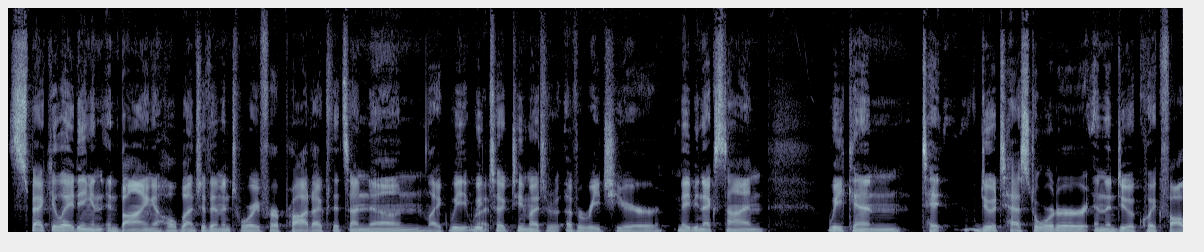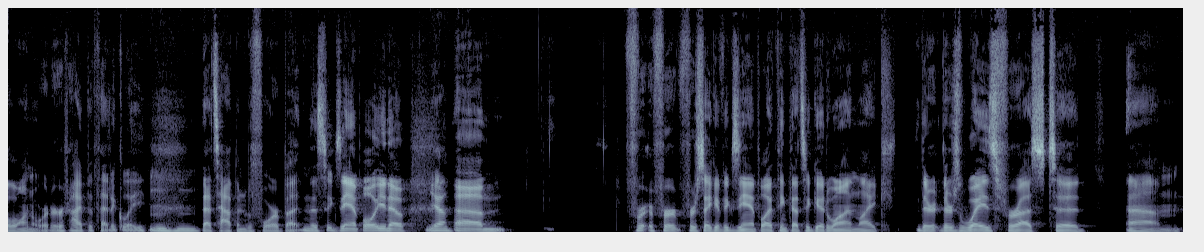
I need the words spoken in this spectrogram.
speculating and, and, buying a whole bunch of inventory for a product that's unknown, like we, we right. took too much of, of a reach here. Maybe next time we can t- do a test order and then do a quick follow on order, hypothetically. Mm-hmm. That's happened before, but in this example, you know, yeah. Um, for, for, for sake of example, I think that's a good one. Like there, there's ways for us to, um,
